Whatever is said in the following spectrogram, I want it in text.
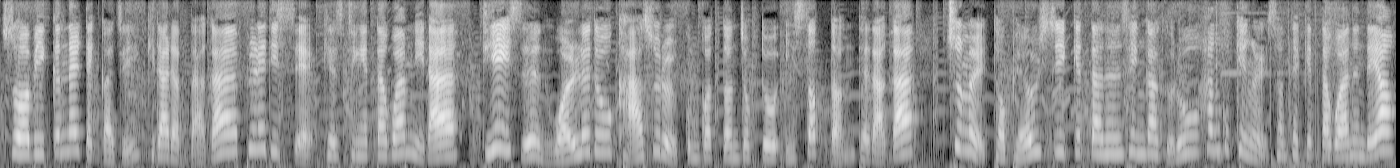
수업이 끝날 때까지 기다렸다가 플레디스에 캐스팅했다고 합니다. 디에잇은 원래도 가수를 꿈꿨던 적도 있었던 데다가 춤을 더 배울 수 있겠다는 생각으로 한국행을 선택했다고 하는데요.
